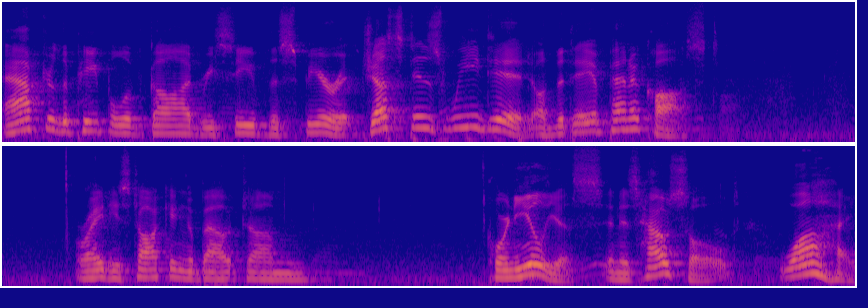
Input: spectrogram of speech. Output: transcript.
after the people of God received the Spirit, just as we did on the day of Pentecost, right? He's talking about um, Cornelius and his household. Why?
